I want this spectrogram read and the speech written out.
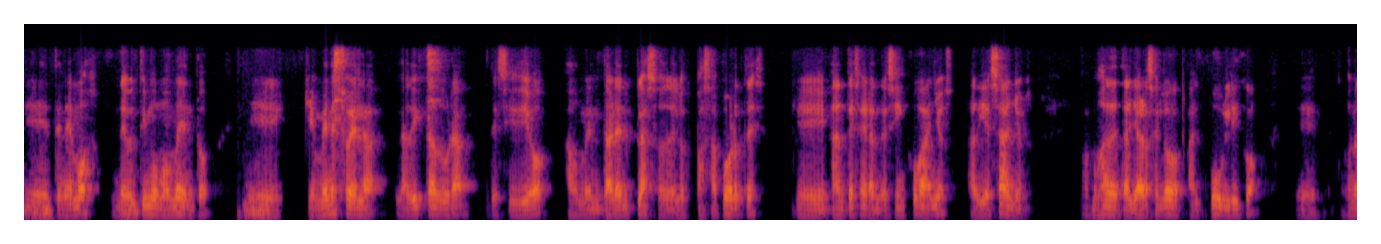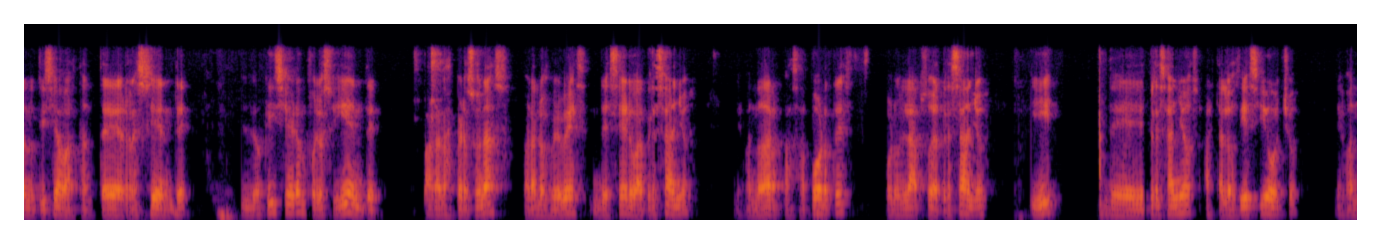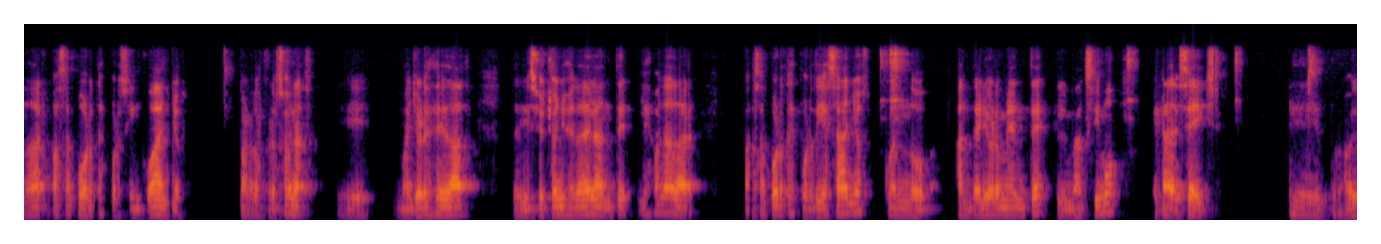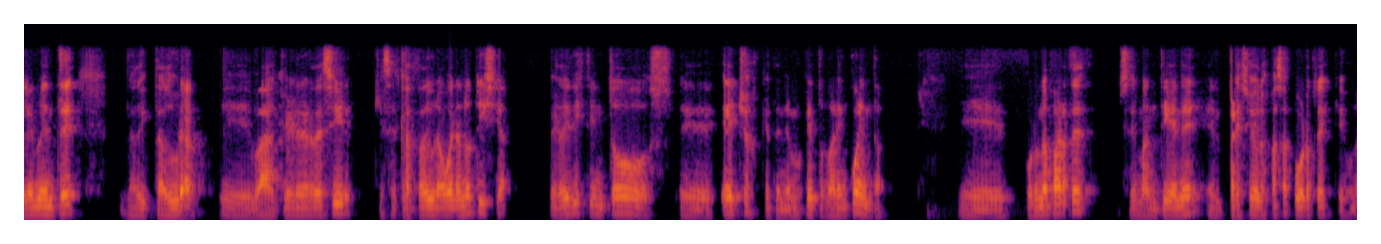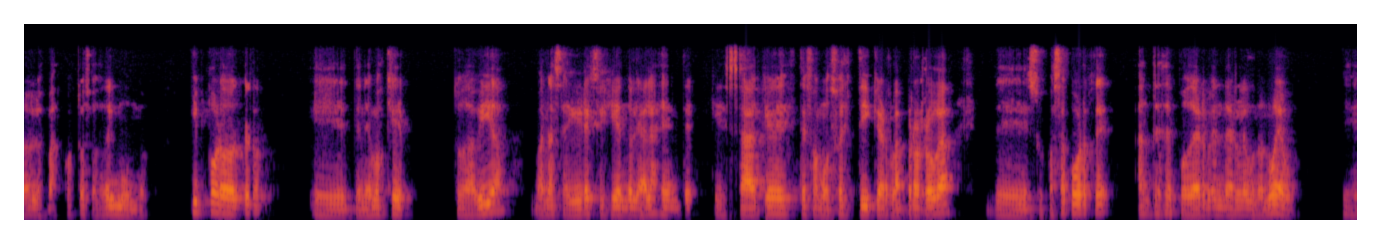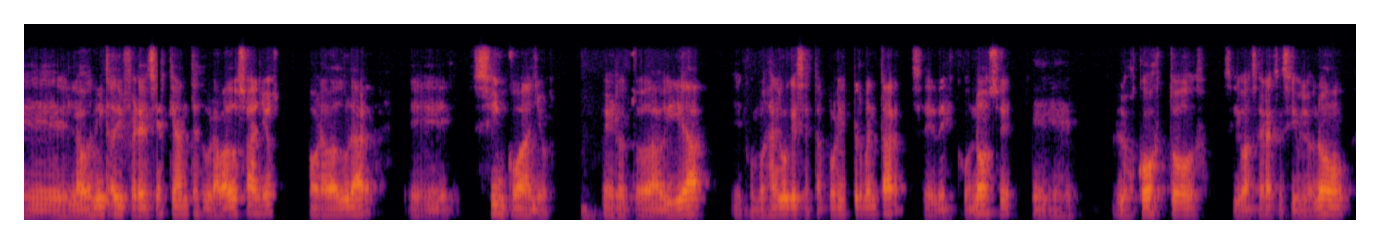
eh, tenemos de último momento eh, que en Venezuela la dictadura decidió aumentar el plazo de los pasaportes, que antes eran de 5 años a 10 años. Vamos a detallárselo al público. es una noticia bastante reciente lo que hicieron fue lo siguiente. Para las personas, para los bebés de 0 a 3 años, les van a dar pasaportes por un lapso de 3 años y de 3 años hasta los 18 les van a dar pasaportes por 5 años. Para las personas eh, mayores de edad, de 18 años en adelante, les van a dar pasaportes por 10 años cuando anteriormente el máximo era de 6. Eh, probablemente la dictadura eh, va a querer decir que se trata de una buena noticia, pero hay distintos eh, hechos que tenemos que tomar en cuenta. por una parte, se mantiene el precio de los pasaportes, que es uno de los más costosos del mundo, y por otro, tenemos que todavía van a seguir exigiéndole a la gente que saque este famoso sticker, la prórroga, de su pasaporte antes de poder venderle uno nuevo. Eh, la única diferencia es que antes duraba dos años, ahora va a durar eh, cinco años, pero todavía, eh, como es algo que se está por instrumentar, se desconoce los costos, si va a ser accesible o no.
